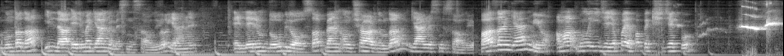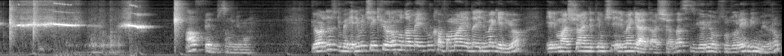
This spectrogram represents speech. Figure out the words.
Bunda da illa elime gelmemesini sağlıyor. Yani ellerim dolu bile olsa ben onu çağırdığımda gelmesini sağlıyor. Bazen gelmiyor ama bunu iyice yapa yapa pekişecek bu. Aferin sana limon. Gördüğünüz gibi elimi çekiyorum o da mecbur kafama ya da elime geliyor. Elimi aşağı indirdiğim için elime geldi aşağıda. Siz görüyor musunuz orayı bilmiyorum.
